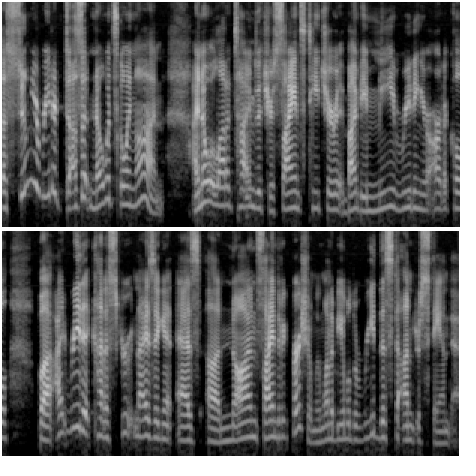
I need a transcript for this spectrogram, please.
assume your reader doesn't know what's going on. I know a lot of times it's your science teacher, it might be me reading your article, but I read it kind of scrutinizing it as a non scientific person. We want to be able to read this to understand it.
